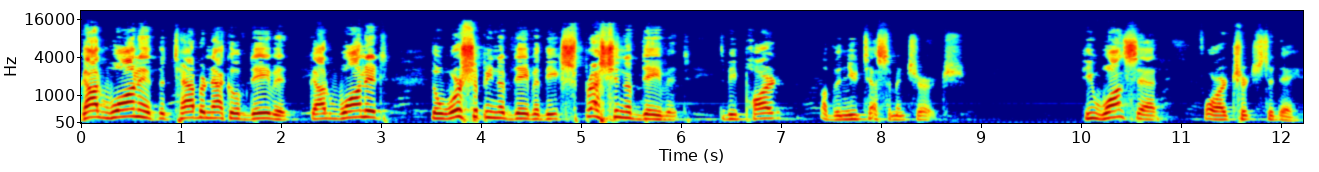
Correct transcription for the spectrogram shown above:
God wanted the tabernacle of David. God wanted the worshiping of David, the expression of David to be part of the New Testament church. He wants that for our church today.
